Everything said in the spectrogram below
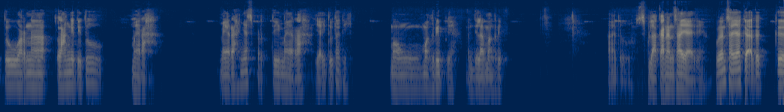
Itu warna langit itu merah merahnya seperti merah yaitu tadi mau maghrib ya menjelang maghrib aduh sebelah kanan saya ya. kemudian saya agak ke, ke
